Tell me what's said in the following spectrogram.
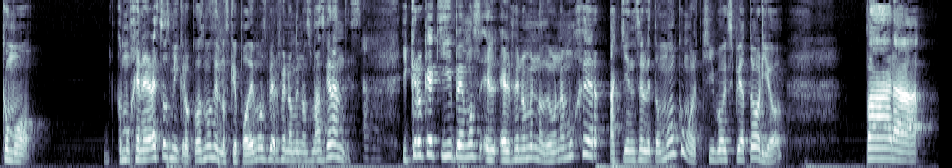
como, como generar estos microcosmos en los que podemos ver fenómenos más grandes. Ajá. Y creo que aquí vemos el, el fenómeno de una mujer a quien se le tomó como chivo expiatorio para,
